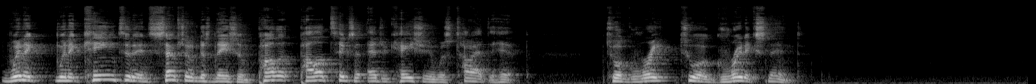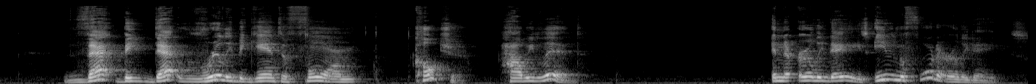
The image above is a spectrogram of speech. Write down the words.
when it when it came to the inception of this nation, polit- politics and education was tied at the hip to a great to a great extent. That be that really began to form culture, how we lived in the early days, even before the early days.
